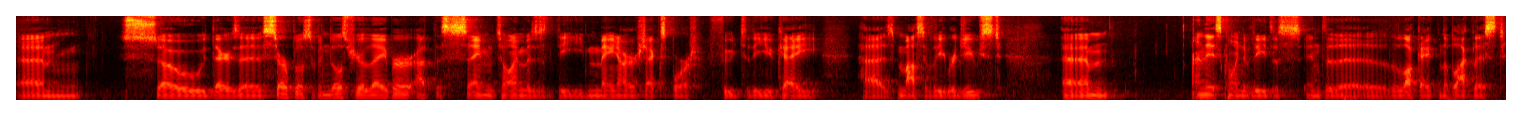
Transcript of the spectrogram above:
Um, so there's a surplus of industrial labour at the same time as the main Irish export, food to the UK, has massively reduced. Um, and this kind of leads us into the, the lockout and the blacklist.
